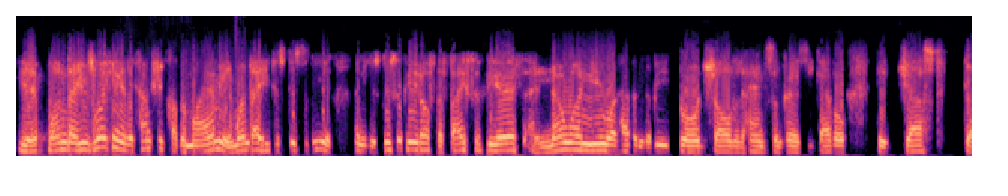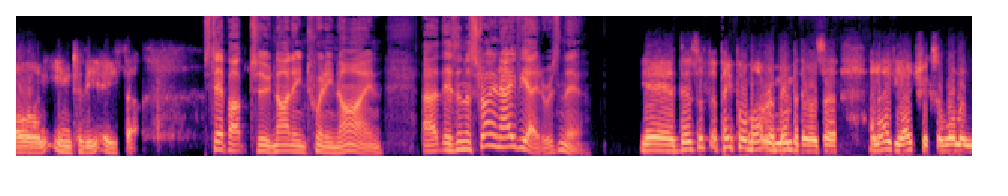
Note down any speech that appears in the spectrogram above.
Yeah, one day he was working in a country club in Miami, and one day he just disappeared. And he just disappeared off the face of the earth, and no one knew what happened to big, broad shouldered, handsome Percy Cavill. He'd just gone into the ether. Step up to 1929. Uh, there's an Australian aviator, isn't there? Yeah, there's a, people might remember there was a an aviatrix, a woman,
